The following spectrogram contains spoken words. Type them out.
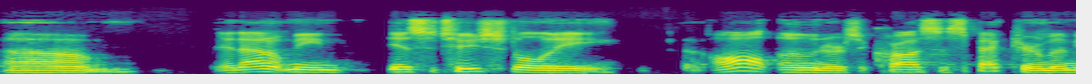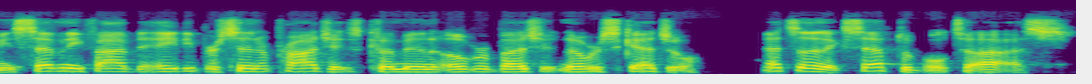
um, and I don't mean institutionally all owners across the spectrum. I mean, 75 to 80% of projects come in over budget and over schedule. That's unacceptable to us.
